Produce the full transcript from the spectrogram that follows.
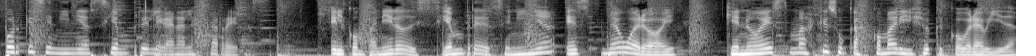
porque Seniña siempre le gana las carreras. El compañero de siempre de Seniña es Meweroi, que no es más que su casco amarillo que cobra vida.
